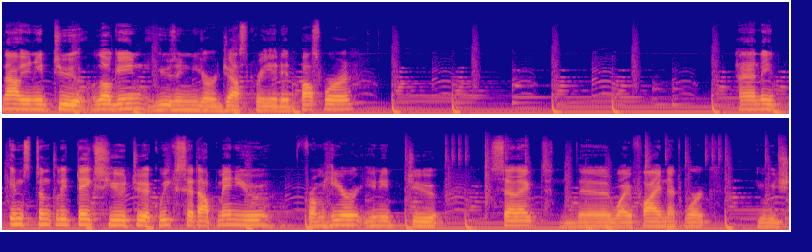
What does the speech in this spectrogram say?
Now you need to log in using your just created password. And it instantly takes you to a quick setup menu. From here you need to select the Wi-Fi network you wish,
